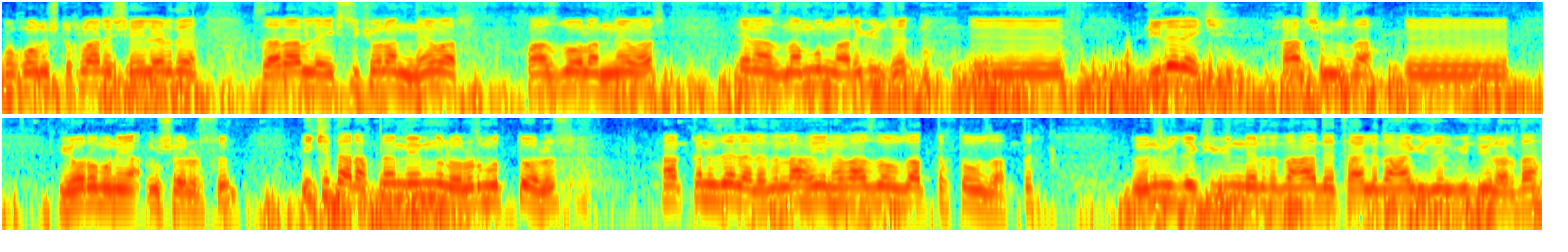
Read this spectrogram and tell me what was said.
bu konuştukları şeylerde zararlı, eksik olan ne var? Fazla olan ne var? En azından bunları güzel e, bilerek karşımızda e, yorumunu yapmış olursun. İki taraf da memnun olur, mutlu olur. Hakkınızı helal edin. Lafı yine fazla uzattık da uzattık. Önümüzdeki günlerde daha detaylı, daha güzel videolarda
